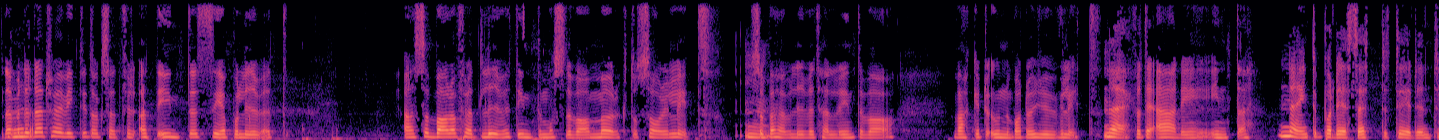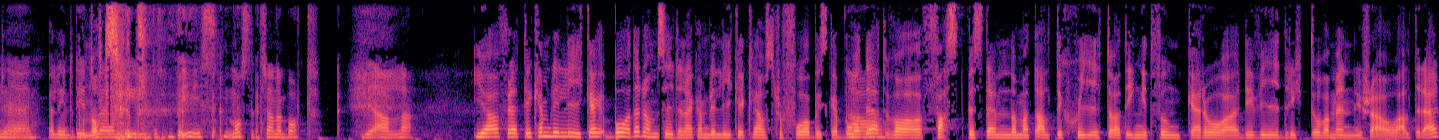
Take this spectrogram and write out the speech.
Nej, men det där tror jag är viktigt också, att, för, att inte se på livet... Alltså bara för att livet inte måste vara mörkt och sorgligt Mm. så behöver livet heller inte vara vackert, och underbart och ljuvligt. Nej. För det är det inte. Nej, inte på det sättet. Det är det inte det. Nej. Eller inte Det på något sätt. bild vi måste träna bort, vi alla. Ja, för att det kan bli lika, båda de sidorna kan bli lika klaustrofobiska. Både Ja. att vara fast bestämd om att allt är skit och att inget funkar och det är vidrigt att vara människa och allt det där.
